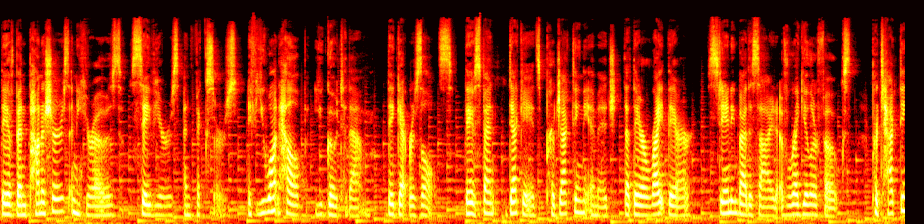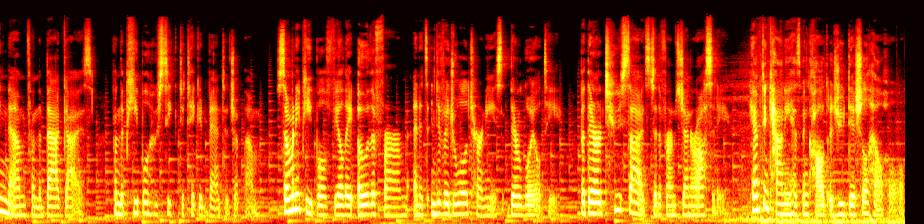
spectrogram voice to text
They have been punishers and heroes, saviors and fixers. If you want help, you go to them. They get results. They have spent decades projecting the image that they are right there, standing by the side of regular folks, protecting them from the bad guys, from the people who seek to take advantage of them. So many people feel they owe the firm and its individual attorneys their loyalty. But there are two sides to the firm's generosity. Hampton County has been called a judicial hellhole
